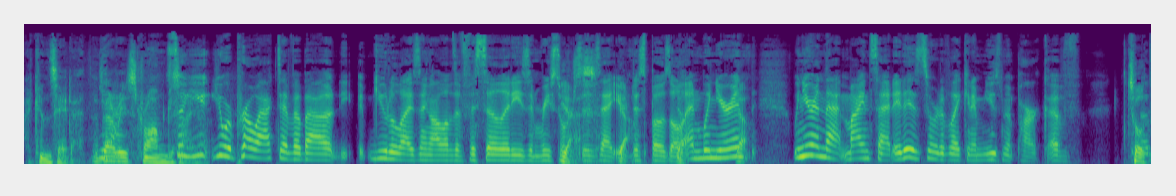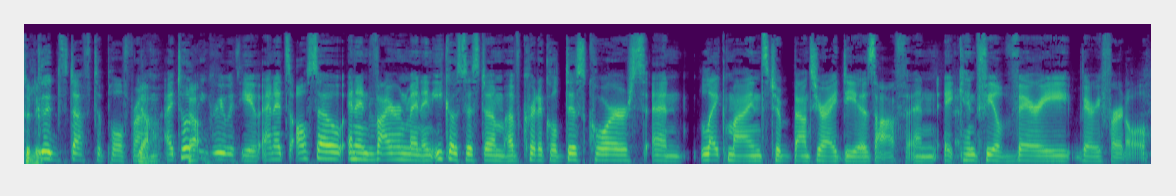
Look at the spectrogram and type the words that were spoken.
I can say that. A very strong desire. So you, you were proactive about utilizing all of the facilities and resources Yes. at your Yeah. disposal. Yeah. And when you're in, Yeah. when you're in that mindset, it is sort of like an amusement park of totally. good stuff to pull from. Yeah. I totally Yeah. agree with you. And it's also an environment, an ecosystem of critical discourse and like minds to bounce your ideas off. And it can feel very, very fertile.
